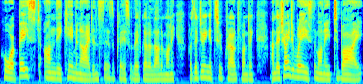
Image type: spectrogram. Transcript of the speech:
who are based on the Cayman Islands. There's a place where they've got a lot of money, but they're doing it through crowdfunding and they're trying to raise the money to buy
